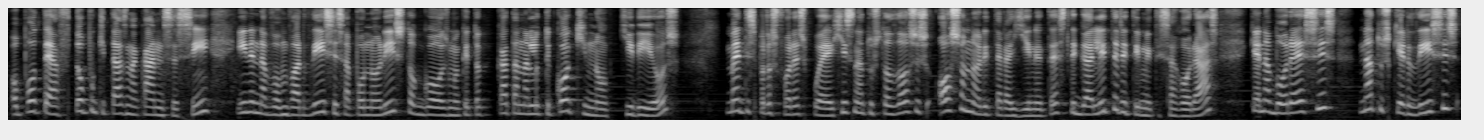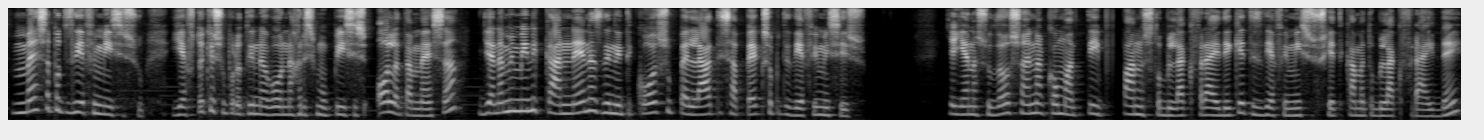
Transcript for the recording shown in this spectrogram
Οπότε αυτό που κοιτάς να κάνεις εσύ είναι να βομβαρδίσεις από νωρίς τον κόσμο και το καταναλωτικό κοινό κυρίως με τις προσφορές που έχεις να τους το δώσεις όσο νωρίτερα γίνεται στην καλύτερη τιμή της αγοράς και να μπορέσεις να τους κερδίσεις μέσα από τις διαφημίσεις σου. Γι' αυτό και σου προτείνω εγώ να χρησιμοποιήσεις όλα τα μέσα για να μην μείνει κανένας δυνητικός σου πελάτης απ' έξω από τη διαφήμισή σου. Και για να σου δώσω ένα ακόμα tip πάνω στο Black Friday και τις διαφημίσεις σου σχετικά με το Black Friday,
